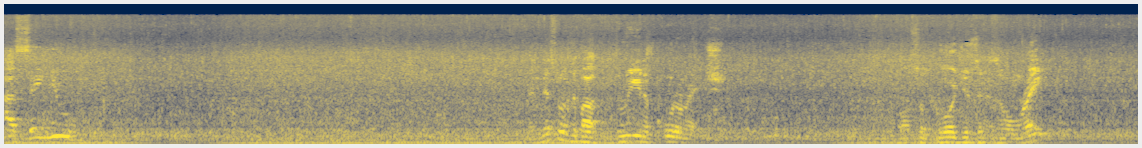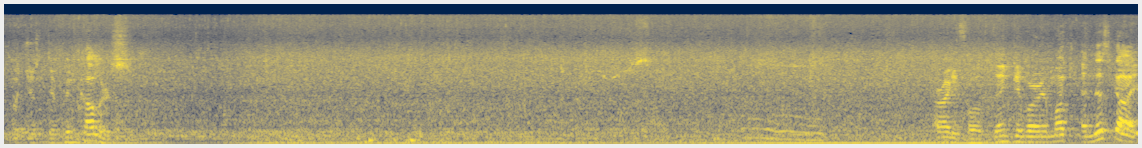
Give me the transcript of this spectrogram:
I see you. And this one's about three and a quarter inch. Also gorgeous in its own right, but just different colors. Alrighty folks, thank you very much. And this guy,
